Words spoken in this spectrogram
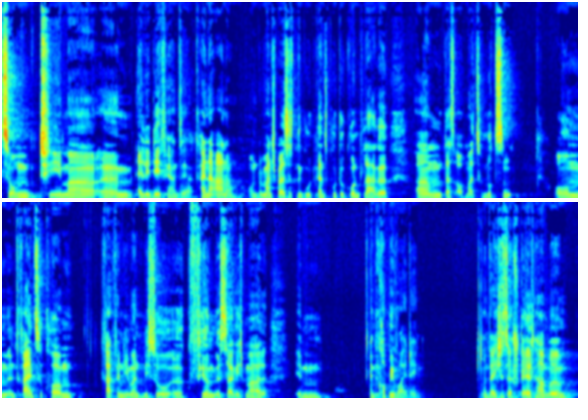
zum Thema ähm, LED-Fernseher. Keine Ahnung. Und manchmal ist es eine gut, ganz gute Grundlage, ähm, das auch mal zu nutzen, um reinzukommen. Gerade wenn jemand nicht so äh, firm ist, sage ich mal, im, im Copywriting. Und wenn ich es erstellt habe,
